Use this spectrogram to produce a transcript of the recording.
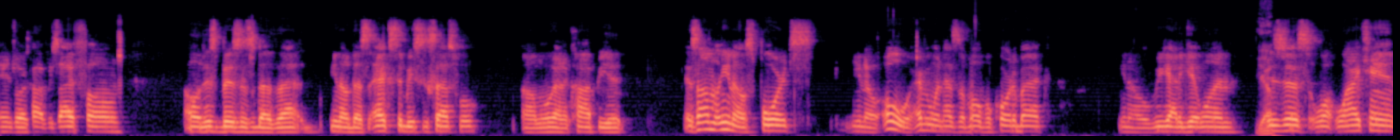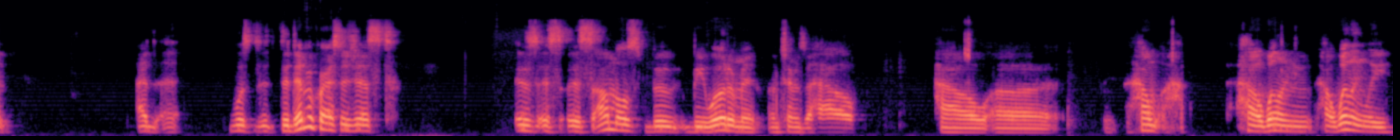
Android copies iPhone. Oh, this business does that. You know, does X to be successful? Um, we're gonna copy it. It's on, you know, sports. You know, oh, everyone has a mobile quarterback. You know, we got to get one. Yep. It's just wh- why can't I, I was the, the Democrats are just it's, is is almost be, bewilderment in terms of how how uh, how how willing how willingly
